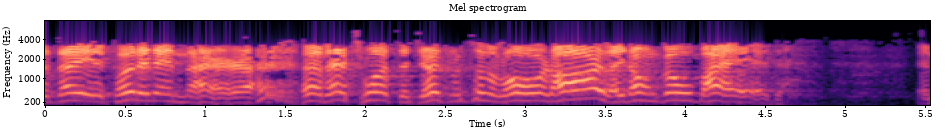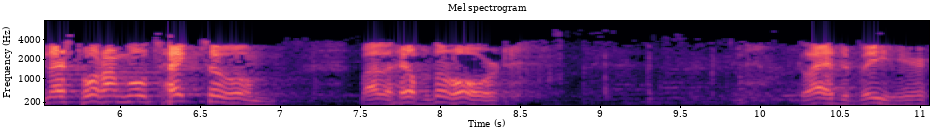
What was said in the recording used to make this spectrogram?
the day they put it in there. Uh, that's what the judgments of the Lord are. They don't go bad. And that's what I'm going to take to them by the help of the Lord. Glad to be here.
